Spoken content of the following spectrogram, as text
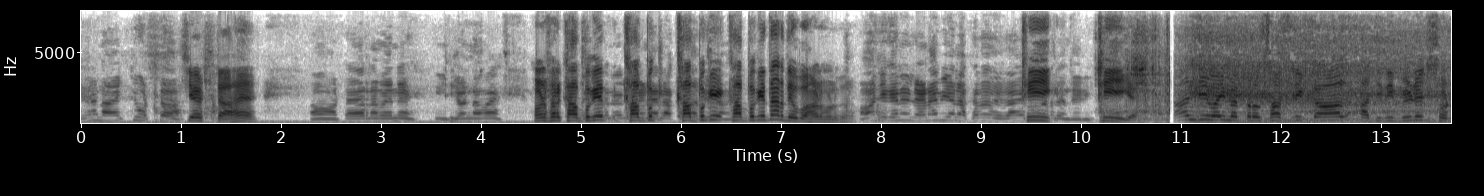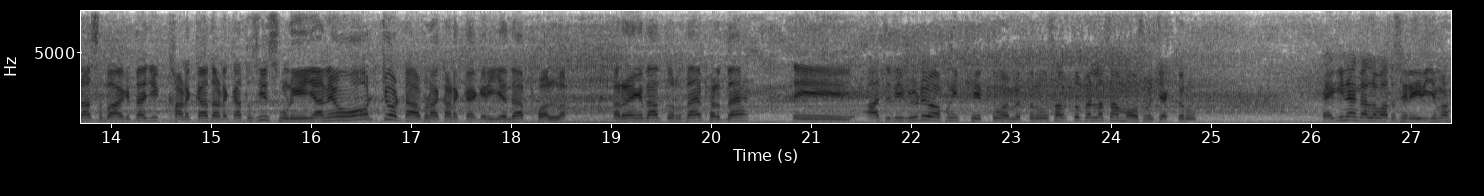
ਇਹਦਾ ਨਾਂ ਹੈ ਝੋਟਾ। ਚਿੱਟਾ ਹੈ। ਹਾਂ ਟਾਇਰ ਨਵੇਂ ਨੇ ਇੰਜਨ ਨਵਾਂ। ਹੁਣ ਫਿਰ ਖੱਪ ਕੇ ਖੱਪ ਖੱਪ ਕੇ ਖੱਪ ਕੇ ਧਰ ਦਿਓ ਵਾਹਣ ਹੁਣ ਫਿਰ। ਹਾਂ ਜੇ ਕਹਿੰਦੇ ਲੈਣਾ ਵੀ ਆ ਲੱਖ ਦਾ ਦੇ ਦਾਂਗੇ ਠੀਕ ਠੀਕ ਹੈ। ਹਾਂਜੀ ਬਾਈ ਮਿੱਤਰੋ ਸਤਿ ਸ੍ਰੀ ਅਕਾਲ। ਅੱਜ ਦੀ ਵੀਡੀਓ 'ਚ ਤੁਹਾਡਾ ਸਵਾਗਤ ਹੈ ਜੀ ਖੜਕਾ ਦੜਕਾ ਤੁਸੀਂ ਸੁਣੀ ਜਾਂਦੇ ਹੋ ਉਹ ਝੋਟਾ ਆਪਣਾ ਖੜਕਾ ਕਰੀ ਜਾਂਦਾ ਫੁੱਲ। ਰਿੰਗਦਾ ਤੁਰਦਾ ਫਿਰਦਾ। ਤੇ ਅੱਜ ਦੀ ਵੀਡੀਓ ਆਪਣੀ ਖੇਤੋਂ ਹੈ ਮਿੱਤਰੋ। ਸਭ ਤੋਂ ਪਹਿਲਾਂ ਤਾਂ ਮੌਸਮ ਚੈੱਕ ਕਰੋ। ਹੈਗੀ ਨਾ ਗੱਲਬਾਤ ਸਰੀਰੀ ਜਮਾ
